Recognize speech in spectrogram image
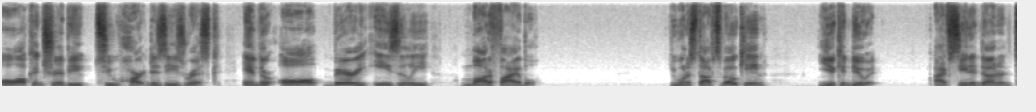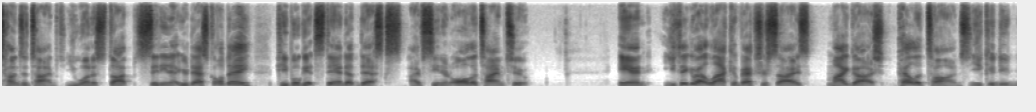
all contribute to heart disease risk. And they're all very easily modifiable. You want to stop smoking? You can do it. I've seen it done tons of times. You want to stop sitting at your desk all day? People get stand up desks. I've seen it all the time too. And you think about lack of exercise, my gosh, pelotons, you can do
